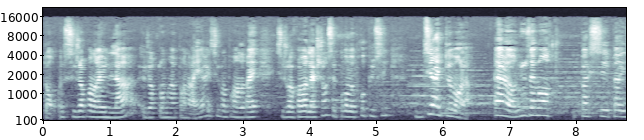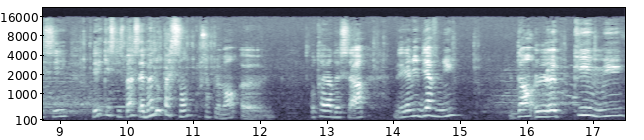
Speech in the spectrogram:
donc, si j'en prendrais une là, je retournerai un peu en arrière. Et si j'en prendrais, si je prendre de la chance, elle pourrait me propulser directement là. Alors, nous allons passer par ici. Et qu'est-ce qui se passe? Eh bien, nous passons, tout simplement, euh, au travers de ça. Les amis, bienvenue dans le Cumulonabus.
